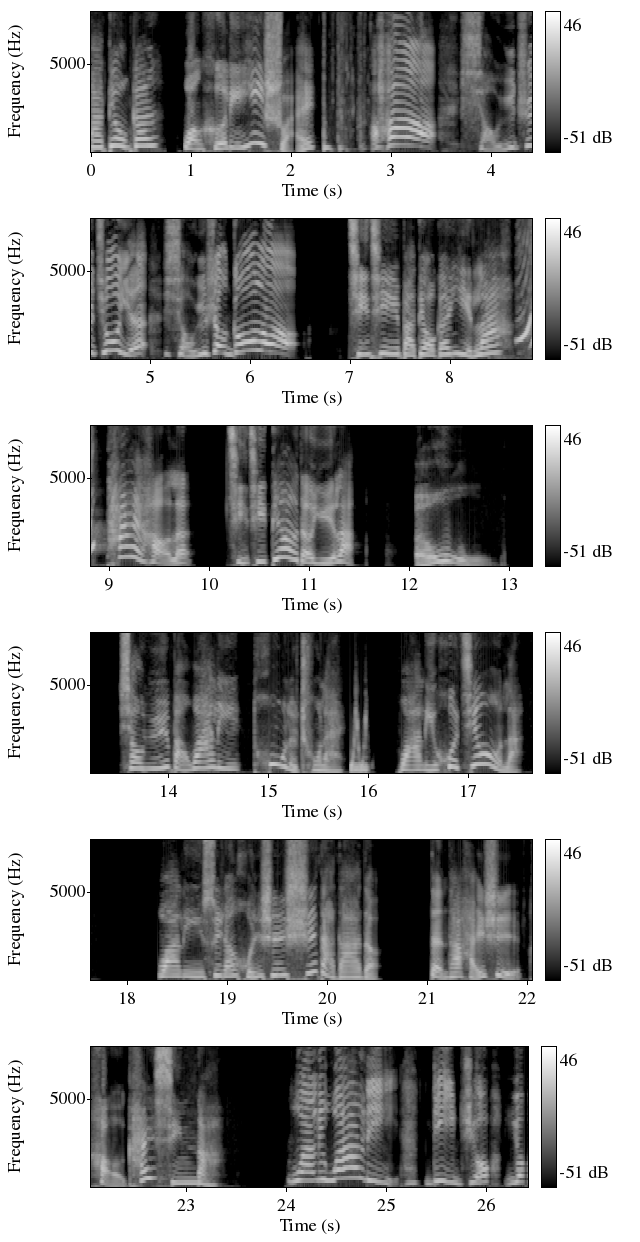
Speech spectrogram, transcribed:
把钓竿往河里一甩，啊哈！小鱼吃蚯蚓，小鱼上钩了。琪琪把钓竿一拉，太好了，琪琪钓到鱼了。哦，小鱼把蛙里吐了出来，蛙里获救了。蛙里虽然浑身湿哒哒的，但他还是好开心呐。哇哩哇哩，地球有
